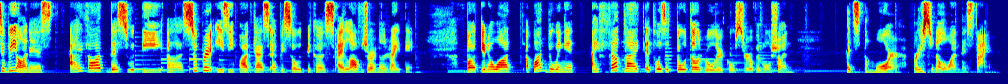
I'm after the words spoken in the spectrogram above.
To be honest, I thought this would be a super easy podcast episode because I love journal writing. But you know what? Upon doing it, I felt like it was a total roller coaster of emotion. It's a more personal one this time.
